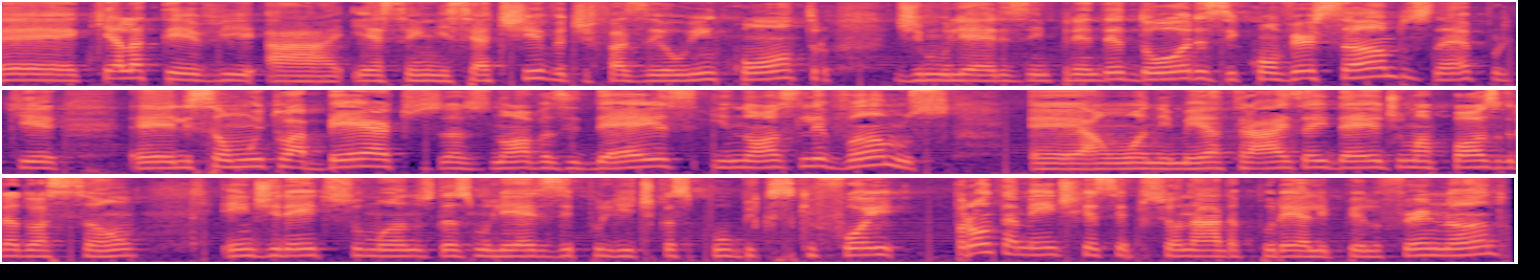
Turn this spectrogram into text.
é, que ela teve a, essa iniciativa de fazer o encontro de mulheres empreendedoras e conversamos, né? Porque é, eles são muito abertos às novas ideias e nós levamos é, há um ano e meio atrás a ideia de uma pós-graduação em direitos humanos das mulheres e políticas públicas que foi prontamente recepcionada por ela e pelo Fernando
